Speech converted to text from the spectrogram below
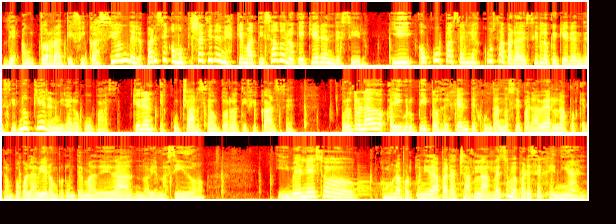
de autorratificación, de, parece como que ya tienen esquematizado lo que quieren decir. Y Ocupas es la excusa para decir lo que quieren decir. No quieren mirar Ocupas, quieren escucharse, autorratificarse. Por otro lado, hay grupitos de gente juntándose para verla, porque tampoco la vieron por un tema de edad, no habían nacido, y ven eso como una oportunidad para charlarla. Eso me parece genial.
